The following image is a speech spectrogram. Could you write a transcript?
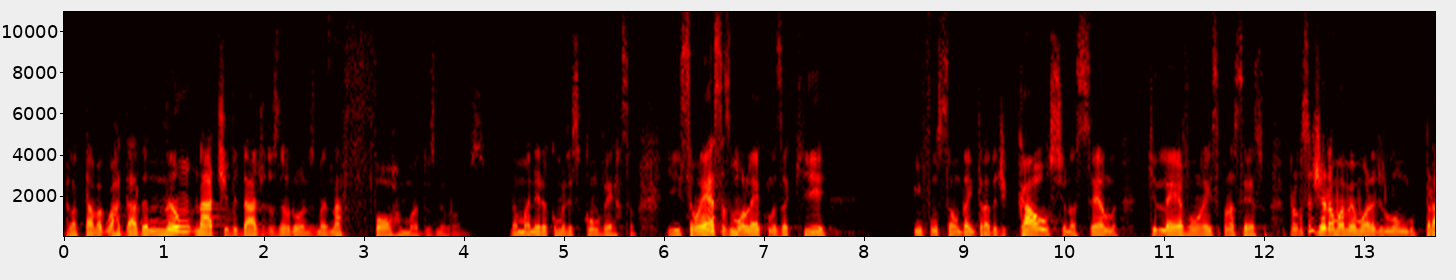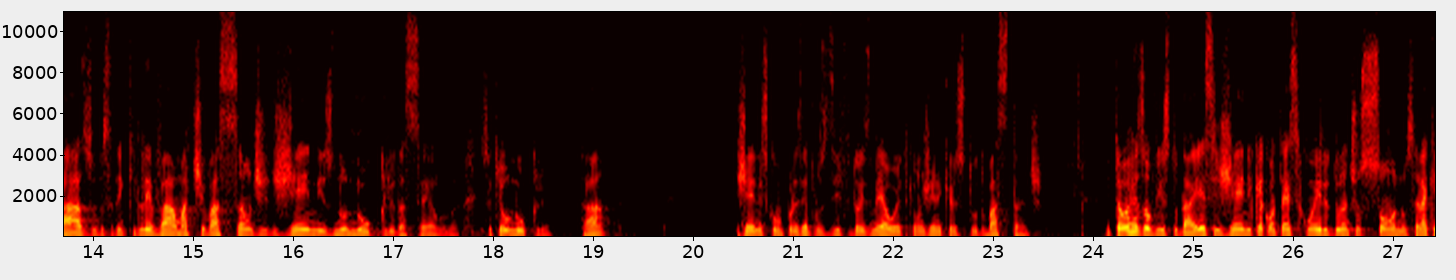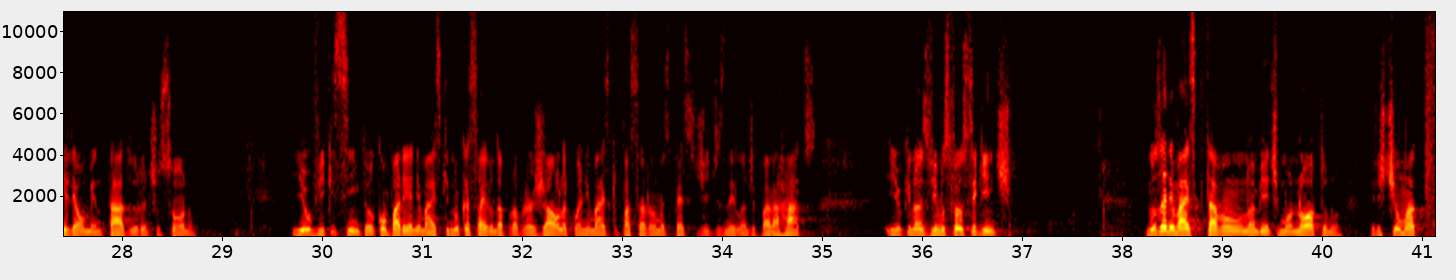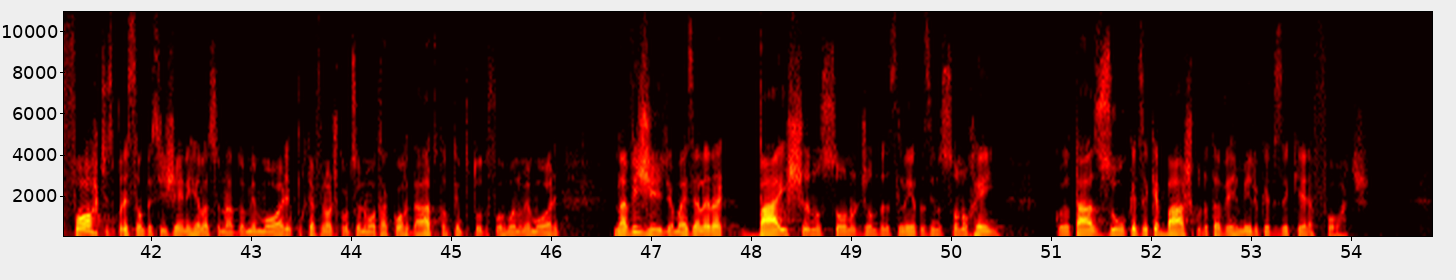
Ela estava guardada não na atividade dos neurônios, mas na forma dos neurônios na maneira como eles conversam. E são essas moléculas aqui, em função da entrada de cálcio na célula, que levam a esse processo. Para você gerar uma memória de longo prazo, você tem que levar uma ativação de genes no núcleo da célula. Isso aqui é o núcleo, tá? Genes como, por exemplo, o ZIF268, que é um gene que eu estudo bastante. Então eu resolvi estudar esse gene, o que acontece com ele durante o sono? Será que ele é aumentado durante o sono? E eu vi que sim. Então eu comparei animais que nunca saíram da própria jaula com animais que passaram numa espécie de Disneyland para ratos. E o que nós vimos foi o seguinte: nos animais que estavam no ambiente monótono, eles tinham uma forte expressão desse gene relacionado à memória, porque afinal de contas o animal está acordado, está o tempo todo formando memória, na vigília, mas ela era baixa no sono de ondas lentas e no sono REM. Quando está azul, quer dizer que é baixo, quando está vermelho, quer dizer que é forte.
